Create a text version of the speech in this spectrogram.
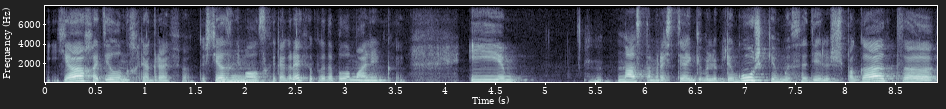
я ходила на хореографию. То есть я mm-hmm. занималась хореографией, когда была маленькой. И нас там растягивали в лягушки, мы садились в шпагат, э,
